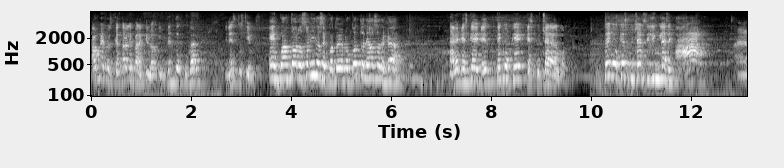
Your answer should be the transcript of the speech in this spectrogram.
aún es rescatable para que lo intentes jugar en estos tiempos. En cuanto a los sonidos ecuatorianos, ¿cuánto le vas a dejar? A ver, es que eh, tengo que escuchar algo. Tengo que escuchar si Link le hace ¡Ah! Ah,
